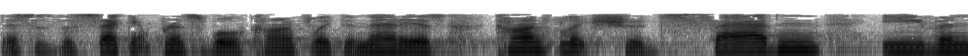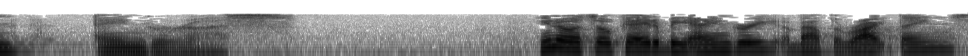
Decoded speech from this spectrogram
This is the second principle of conflict, and that is conflict should sadden, even anger us. You know, it's okay to be angry about the right things.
